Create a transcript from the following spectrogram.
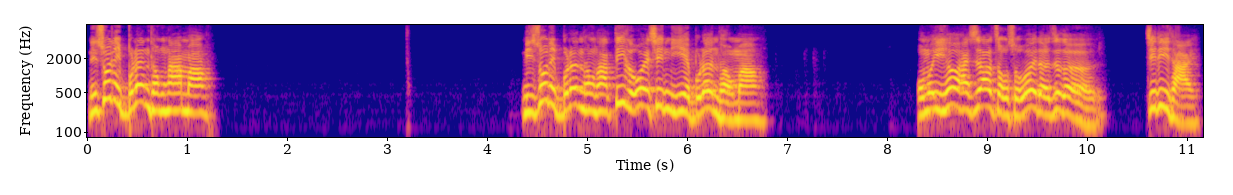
你说你不认同它吗？你说你不认同它，第一个卫星你也不认同吗？我们以后还是要走所谓的这个基地台，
